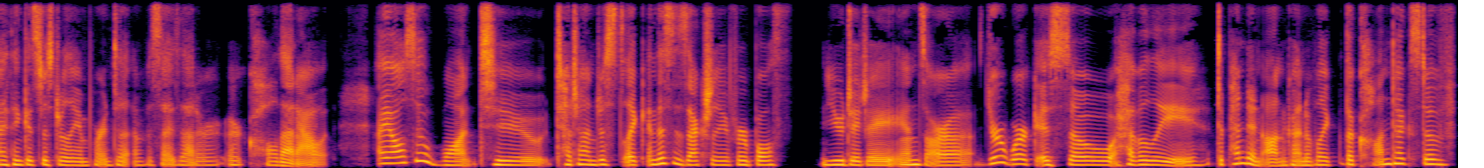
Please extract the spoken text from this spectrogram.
I think it's just really important to emphasize that or, or call that out. I also want to touch on just like, and this is actually for both you, JJ, and Zara, your work is so heavily dependent on kind of like the context of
